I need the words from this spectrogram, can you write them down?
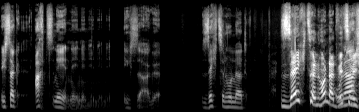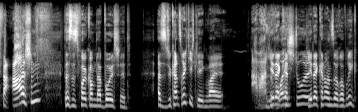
Ich sag 18. Nee, nee, nee, nee, nee, nee. Ich sage 1600. 1600, willst du Oder? mich verarschen? Das ist vollkommener Bullshit. Also du kannst richtig liegen, weil Aber jeder Rollstuhl. kennt, jeder kennt unsere Rubrik.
